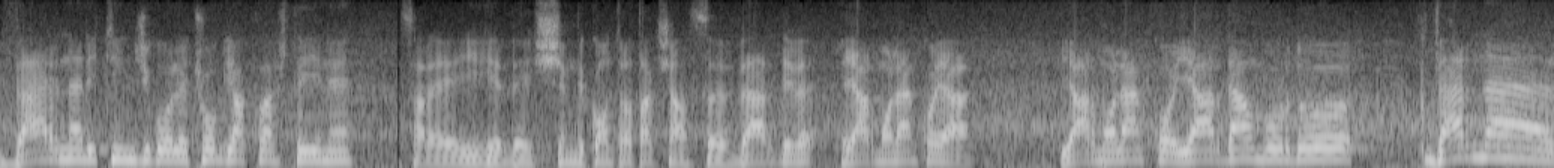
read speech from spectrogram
Werner ikinci gole çok yaklaştı yine. Saraya iyi girdi. Şimdi kontratak şansı. Verdi ve Yarmolenko'ya. Yarmolenko yerden vurdu. Werner.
